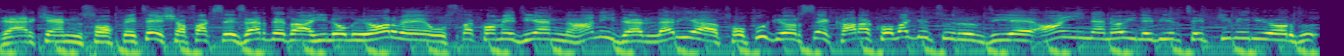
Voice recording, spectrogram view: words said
Derken sohbete Şafak Sezer de dahil oluyor ve usta komedyen hani derler ya topu görse karakola götürür diye aynen öyle bir tepki veriyordu.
